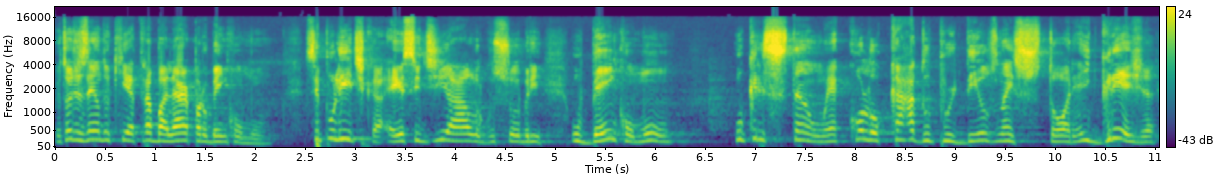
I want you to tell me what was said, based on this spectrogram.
Eu estou dizendo que é trabalhar para o bem comum. Se política é esse diálogo sobre o bem comum, o cristão é colocado por Deus na história, a igreja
